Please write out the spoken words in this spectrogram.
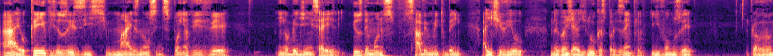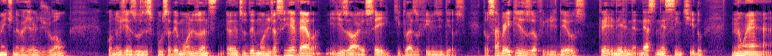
ah, eu creio que Jesus existe, mas não se dispõe a viver em obediência a ele. E os demônios sabem muito bem. A gente viu no Evangelho de Lucas, por exemplo, e vamos ver provavelmente no Evangelho de João, quando Jesus expulsa demônios, antes, antes o demônio já se revela e diz: Ó, oh, eu sei que tu és o filho de Deus. Então, saber que Jesus é o filho de Deus, crer nele nessa, nesse sentido, não é,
